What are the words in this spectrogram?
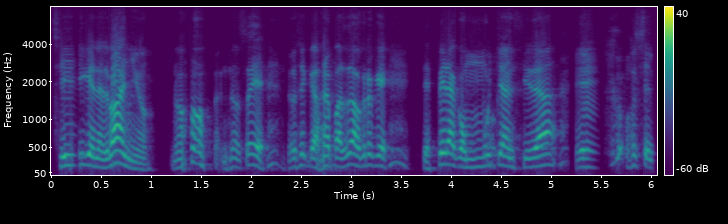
sigue en el baño. No, no sé, no sé qué habrá pasado. Creo que se espera con mucha ansiedad O se le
